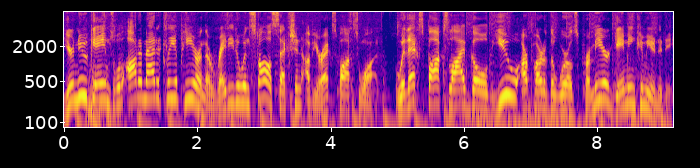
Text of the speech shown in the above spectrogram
Your new games will automatically appear in the ready to install section of your Xbox One. With Xbox Live Gold, you are part of the world's premier gaming community.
